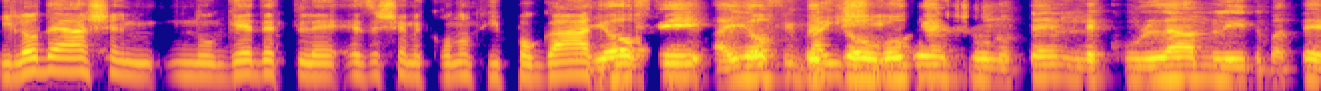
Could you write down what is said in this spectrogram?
היא לא דעה שנוגדת לאיזה שהם עקרונות, היא פוגעת, היופי, היופי בג'ו. רוגן שהוא נותן לכולם להתבטא.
